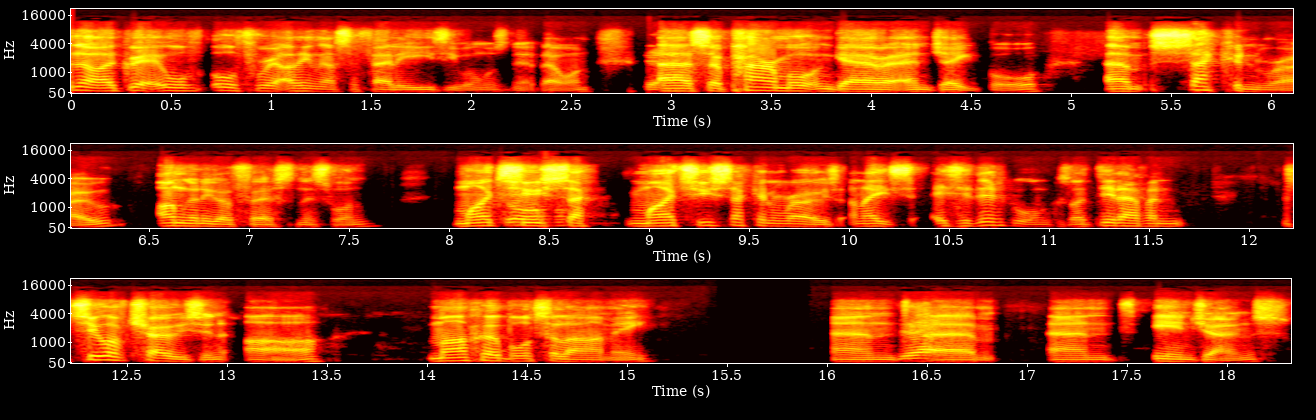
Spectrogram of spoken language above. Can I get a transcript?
no, I agree. All, all, three. I think that's a fairly easy one, wasn't it? That one. Yeah. Uh, so Paramore and Garrett and Jake Boer. Um, second row. I'm going to go first in this one. My two sec, my two second rows, and it's, it's a difficult one because I did have an. The two I've chosen are Marco Bortolami and yeah. um, and Ian Jones.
